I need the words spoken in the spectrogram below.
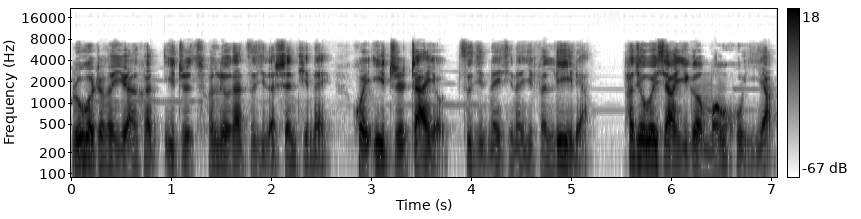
如果这份怨恨一直存留在自己的身体内，会一直占有自己内心的一份力量，它就会像一个猛虎一样，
